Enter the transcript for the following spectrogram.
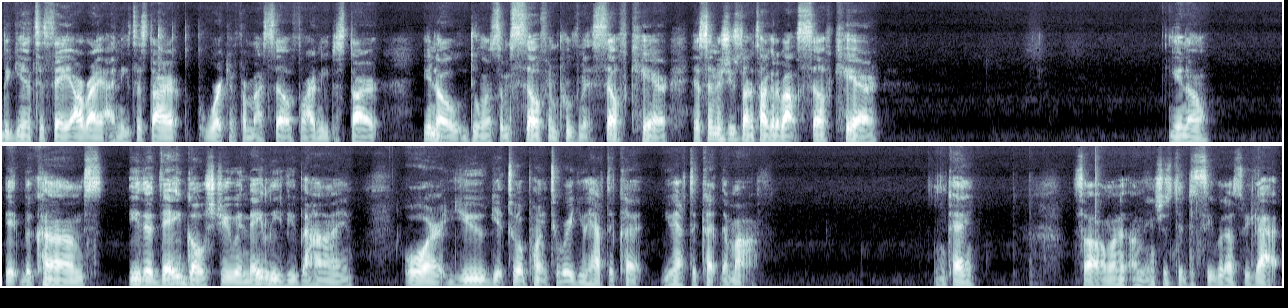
begin to say, all right, I need to start working for myself or I need to start, you know, doing some self improvement, self care, as soon as you start talking about self care, you know, it becomes either they ghost you and they leave you behind or you get to a point to where you have to cut you have to cut them off okay so I want I'm interested to see what else we got.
